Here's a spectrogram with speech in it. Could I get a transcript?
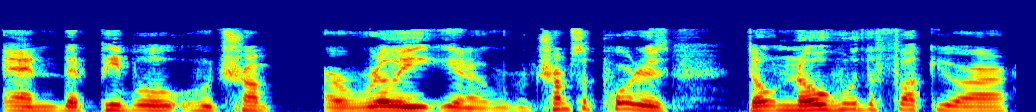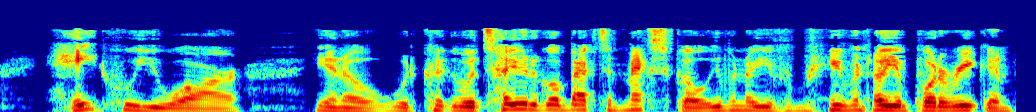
and the people who Trump are really, you know, Trump supporters don't know who the fuck you are, hate who you are, you know, would would tell you to go back to Mexico, even though you even though you're Puerto Rican,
